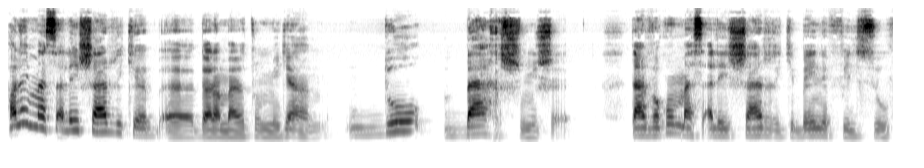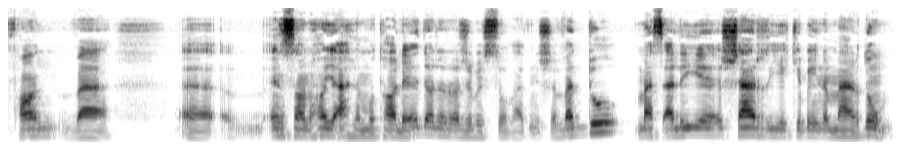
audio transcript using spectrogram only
حالا این مسئله شری که دارم براتون میگم دو بخش میشه. در واقع مسئله شری که بین فیلسوفان و انسانهای اهل مطالعه داره راجبش صحبت میشه و دو مسئله شریه که بین مردم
